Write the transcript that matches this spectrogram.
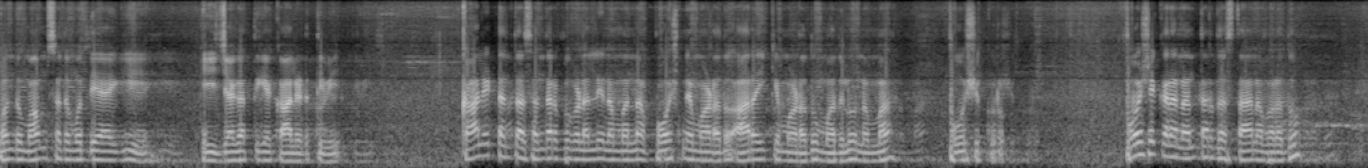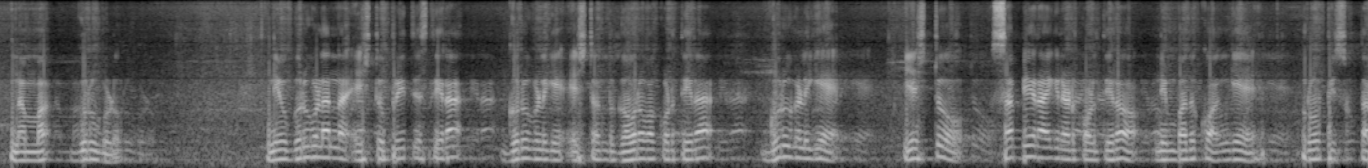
ಒಂದು ಮಾಂಸದ ಮುದ್ದೆಯಾಗಿ ಈ ಜಗತ್ತಿಗೆ ಕಾಲಿಡ್ತೀವಿ. ಕಾಲಿಟ್ಟಂಥ ಸಂದರ್ಭಗಳಲ್ಲಿ ನಮ್ಮನ್ನು ಪೋಷಣೆ ಮಾಡೋದು, ಆರೈಕೆ ಮಾಡೋದು ಮೊದಲು ನಮ್ಮ ಪೋಷಕರು. ಪೋಷಕರ ನಂತರದ ಸ್ಥಾನ ಬರೋದು ನಮ್ಮ ಗುರುಗಳು. ನೀವು ಗುರುಗಳನ್ನು ಎಷ್ಟು ಪ್ರೀತಿಸ್ತೀರಾ? ಗುರುಗಳಿಗೆ ಎಷ್ಟೊಂದು ಗೌರವ ಕೊಡ್ತೀರಾ? ಗುರುಗಳಿಗೆ ಎಷ್ಟು ಸಭ್ಯರಾಗಿ ನಡ್ಕೊಳ್ತೀರೋ ನಿಮ್ಮ ಬದುಕು ಹಂಗೆ ರೂಪಿಸುತ್ತಾ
